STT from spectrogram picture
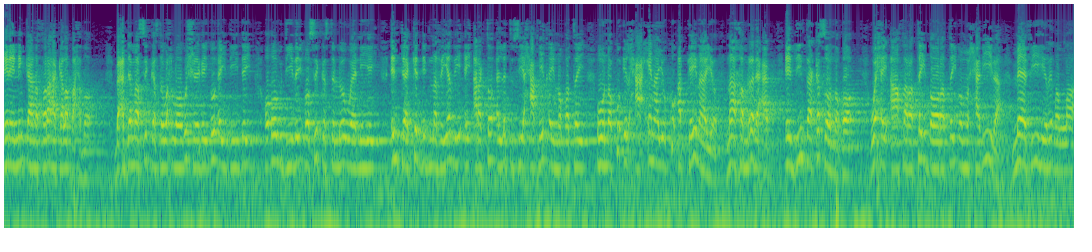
Inay ninkaana faraha kala baxdo bacdamaa si kasta wax loogu sheegay oo ay diiday oo u diiday oo si kasta loo waaniyey intaa kadibna riyadii ay aragto alla tusiye xaqiiq ay noqotay uuna ku ilxaaxinayo ku adkaynaayo naa khamrada cab ee diintaa ka soo noqo waxay aaharatay dooratay umu xabiiba maa fiihi rida allah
